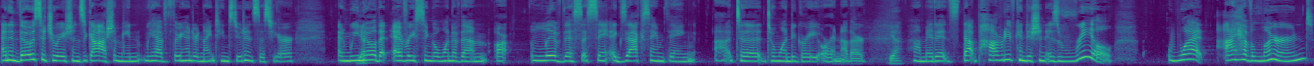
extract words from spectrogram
And in those situations, gosh, I mean, we have 319 students this year, and we Yep. know that every single one of them are, live this same, exact same thing uh, to to one degree or another. Yeah. um, it is that poverty of condition is real. What I have learned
